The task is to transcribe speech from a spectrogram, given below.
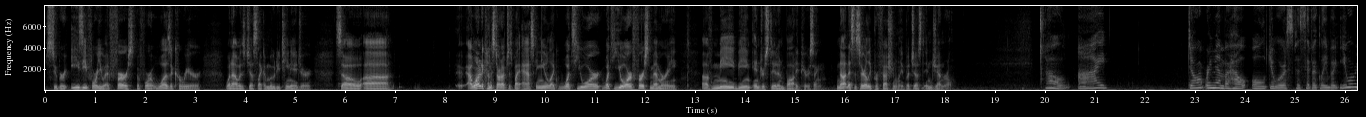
super easy for you at first before it was a career when I was just like a moody teenager. So uh, I wanted to kind of start off just by asking you, like, what's your what's your first memory of me being interested in body piercing? Not necessarily professionally, but just in general. Oh, I don't remember how old you were specifically, but you were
